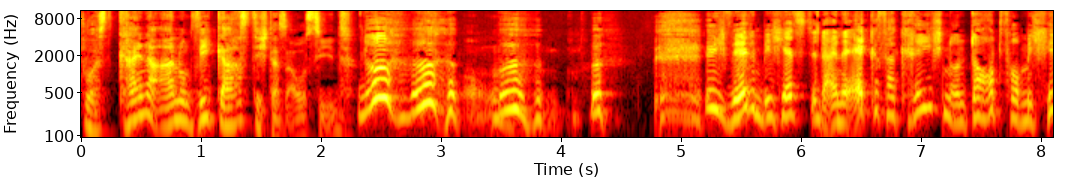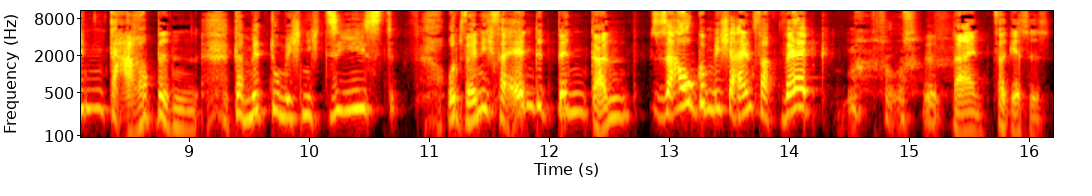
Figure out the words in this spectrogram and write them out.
Du hast keine Ahnung, wie garstig das aussieht. Ich werde mich jetzt in eine Ecke verkriechen und dort vor mich hin darben, damit du mich nicht siehst. Und wenn ich verendet bin, dann sauge mich einfach weg. Nein, vergiss es.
